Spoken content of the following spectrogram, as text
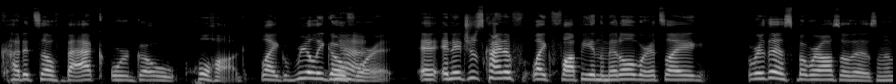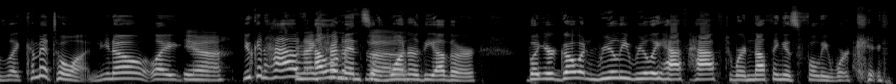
cut itself back or go whole hog. Like, really go Yeah. for it. And it just kind of like floppy in the middle where it's like, we're this, but we're also this. And it's like, commit to one, you know? Like, yeah, You can have I kind of, elements of, one uh, or the other, but you're going really, really half half to where nothing is fully working.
